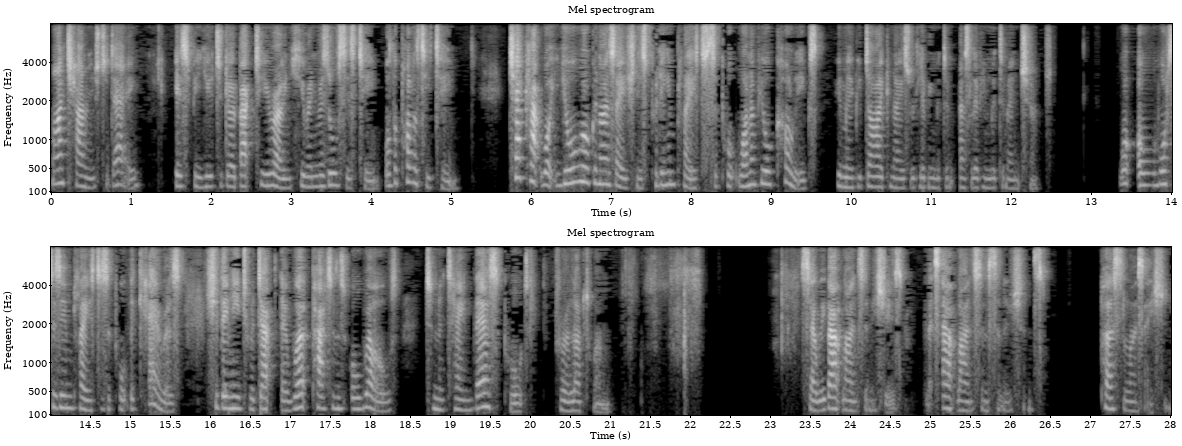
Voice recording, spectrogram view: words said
My challenge today is for you to go back to your own human resources team or the policy team. Check out what your organisation is putting in place to support one of your colleagues who may be diagnosed with living with, as living with dementia. What, or what is in place to support the carers should they need to adapt their work patterns or roles to maintain their support for a loved one. So we've outlined some issues. Let's outline some solutions. Personalisation.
